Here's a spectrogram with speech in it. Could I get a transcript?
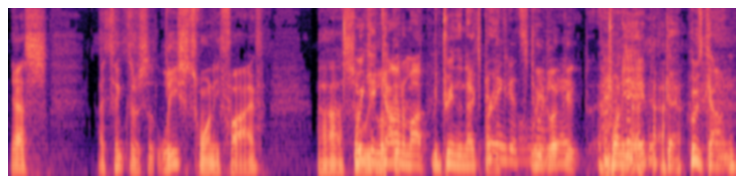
Yes, I think there's at least 25. Uh, so we, can count at, them up between the next I break. think it's We look at twenty eight. Okay, who's counting?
